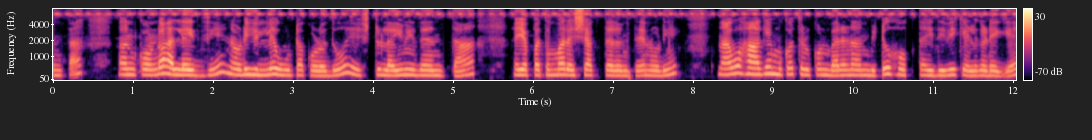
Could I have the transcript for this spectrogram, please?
ಅಂತ ಅಂದ್ಕೊಂಡು ಅಲ್ಲೇ ಇದ್ವಿ. ನೋಡಿ ಇಲ್ಲೇ ಊಟ ಕೊಡೋದು. ಎಷ್ಟು ಲೈನ್ ಇದೆ ಅಂತ. ಅಯ್ಯಪ್ಪ ತುಂಬ ರಶ್ ಆಗ್ತಾರಂತೆ ನೋಡಿ. ನಾವು ಹಾಗೆ ಮುಖ ತೊಳ್ಕೊಂಡು ಬರೋಣ ಅಂದ್ಬಿಟ್ಟು ಹೋಗ್ತಾ ಇದ್ದೀವಿ ಕೆಳಗಡೆಗೆ.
